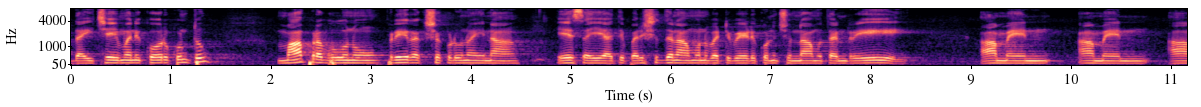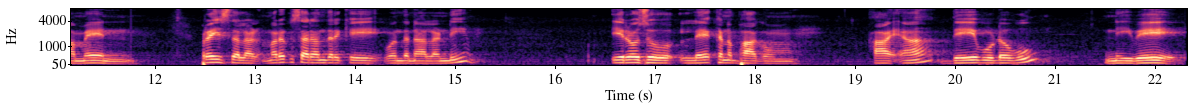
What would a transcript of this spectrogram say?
దయచేయమని కోరుకుంటూ మా ప్రభువును ప్రియరక్షకుడునైన ఏసయ్య అతి పరిశుద్ధ నామును బట్టి వేడుకొనుచున్నాము తండ్రి. ఆమెన్ ఆమెన్ ఆమెన్. ప్రైజ్ మరొకసారి అందరికీ వందనాలండి. ఈరోజు లేఖన భాగం ఆయన దేవుడవు నీవే.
